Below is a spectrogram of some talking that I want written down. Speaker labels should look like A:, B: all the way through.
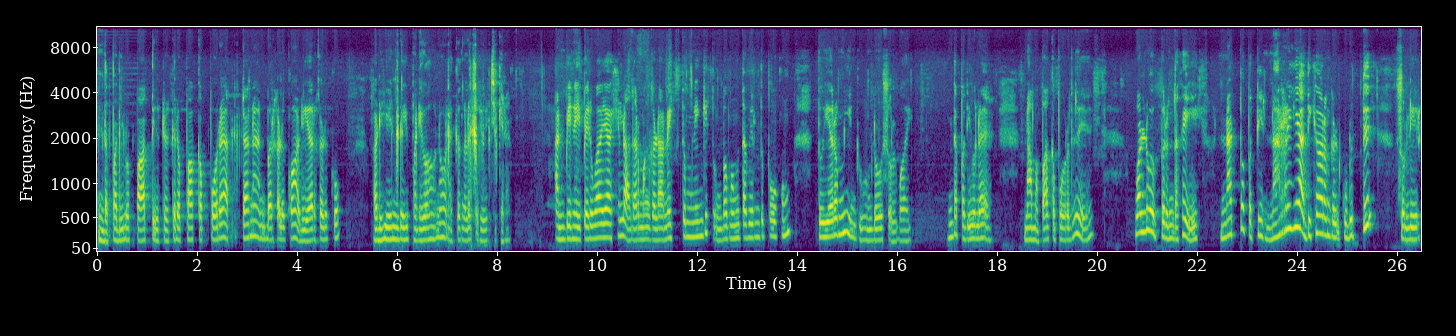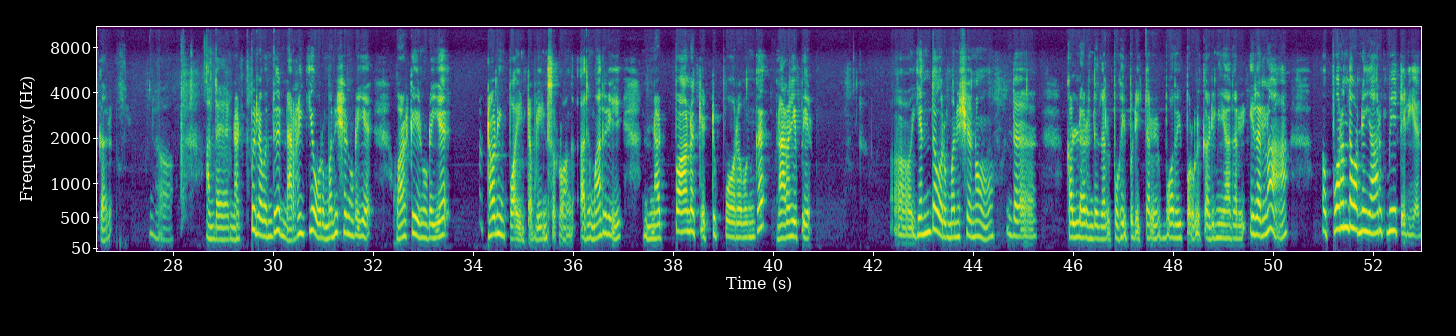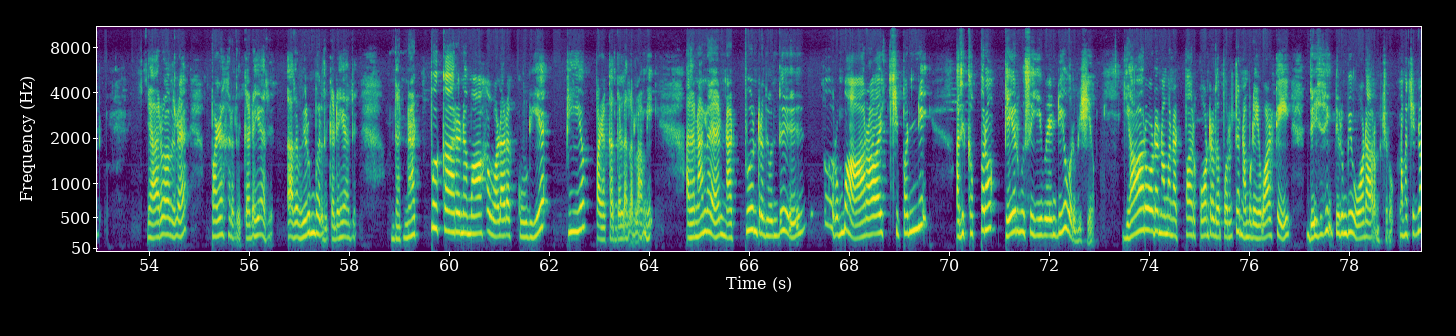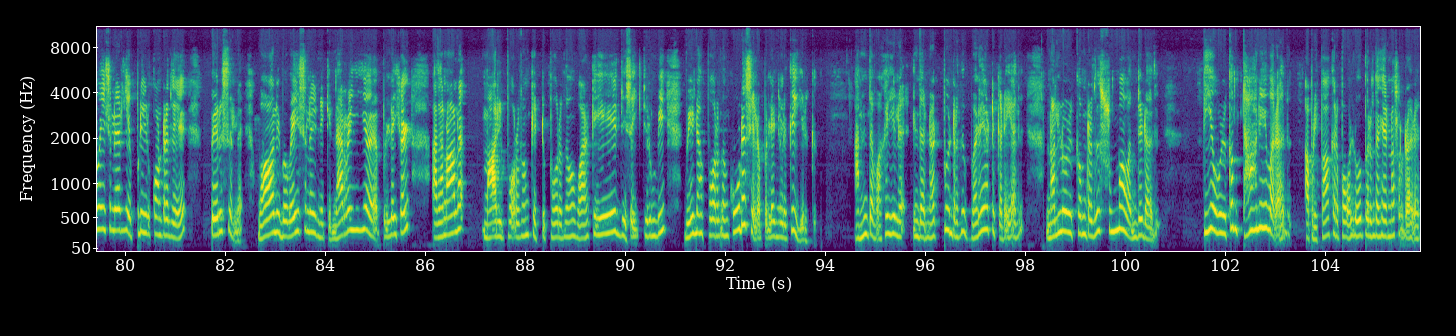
A: இந்த பதிவை பார்த்துக்கிட்டு இருக்கிற பார்க்க போகிற அத்தனை அன்பர்களுக்கும் அடியார்களுக்கும் அடியனுடைய பணிவான வணக்கங்களை தெரிவிச்சுக்கிறேன். அன்பினை பெறுவாயாகில் அதர்மங்கள் அனைத்தும் நீங்கி துன்பமும் தவிர்ந்து போகும். துயரம் இங்கு உண்டோ சொல்வாய். இந்த பதிவில் நாம் பார்க்க போகிறது வள்ளுவ பெருந்தகை நட்பை பற்றி நிறைய அதிகாரங்கள் கொடுத்து சொல்லியிருக்காரு. அந்த நட்பில் வந்து நிறைய ஒரு மனுஷனுடைய வாழ்க்கையினுடைய டேர்னிங் பாயிண்ட் அப்படின்னு சொல்லுவாங்க. அது மாதிரி நட்பால் கெட்டு போகிறவங்க நிறைய பேர். எந்த ஒரு மனுஷனும் இந்த கல்லருந்துதல் புகைப்பிடித்தல் போதைப் பொருளுக்கு அடிமையாதல் இதெல்லாம் பிறந்த உடனே யாருக்குமே தெரியாது. யாரும் அதில் பழகிறது கிடையாது. அதை விரும்புறது கிடையாது. இந்த நட்பு காரணமாக வளரக்கூடிய தீய பழக்கங்கள் அதெல்லாமே. அதனால் நட்புன்றது வந்து ரொம்ப ஆராய்ச்சி பண்ணி அதுக்கப்புறம் தேர்வு செய்ய வேண்டிய ஒரு விஷயம். யாரோட நம்ம நட்பாக இருக்கோன்றதை பொறுத்து நம்முடைய வாழ்க்கை திசை திரும்பி ஓட ஆரம்பிச்சிடும் நம்ம சின்ன வயசுலேருந்து எப்படி இருக்கோன்றது பெருசு இல்லை. வாலிப வயசில் இன்றைக்கி நிறைய பிள்ளைகள் அதனால் மாறி போகிறதும் கெட்டு போகிறதும் வாழ்க்கையே திசை திரும்பி வீணாக போகிறதும் கூட சில பிள்ளைங்களுக்கு இருக்குது அந்த வகையில் இந்த நட்புன்றது விளையாட்டு கிடையாது. நல்லொழுக்கம்ன்றது சும்மா வந்துடாது. தீய ஒழுக்கம் தானே வராது. அப்படி பார்க்குறப்ப வள்ளுவ பெருந்தகை என்ன சொல்கிறாரு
